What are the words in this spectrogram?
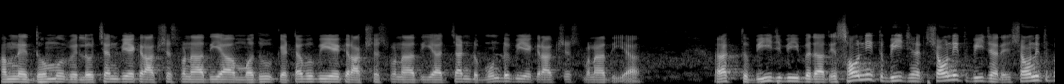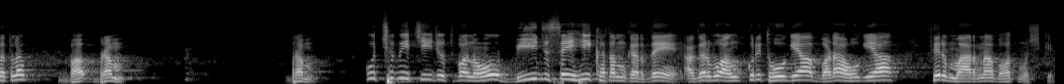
हमने धूम विलोचन भी एक राक्षस बना दिया, मधु के टब भी एक राक्षस बना दिया, चंड मुंड भी एक राक्षस बना दिया, रक्त बीज भी बना दिया सौनित बीज है शौनित बीज हरे शौनित मतलब भ्रम भ्रम कुछ भी चीज़ उत्पन्न हो, बीज से ही खत्म कर दें। अगर वो अंकुरित हो गया, बड़ा हो गया, फिर मारना बहुत मुश्किल।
